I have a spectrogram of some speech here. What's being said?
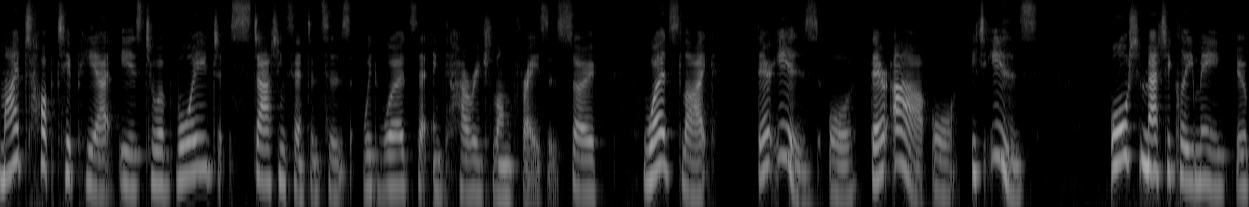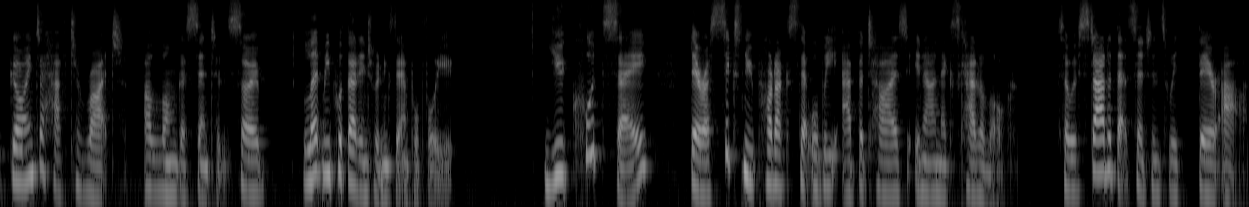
My top tip here is to avoid starting sentences with words that encourage long phrases. So, words like there is, or there are, or it is automatically mean you're going to have to write a longer sentence. So, let me put that into an example for you. You could say, There are six new products that will be advertised in our next catalogue. So we've started that sentence with there are.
